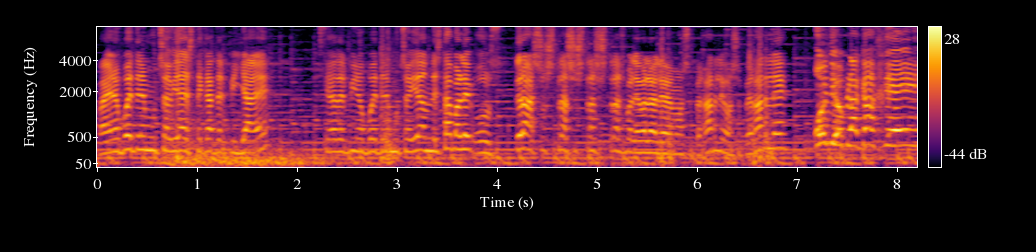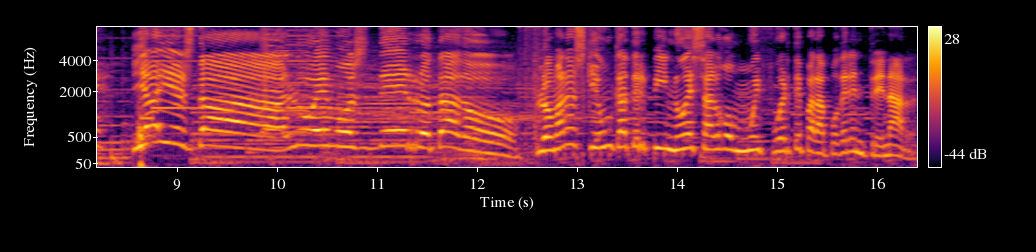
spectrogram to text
Vale, no puede tener mucha vida este Caterpie ya, ¿eh? Este Caterpie no puede tener mucha vida ¿Dónde está? Vale, ostras, ostras, ostras, ostras Vale, vale, vale, vamos a pegarle, vamos a pegarle ¡Último placaje! ¡Y ahí está! ¡Lo hemos derrotado! Lo malo es que un Caterpie no es algo muy fuerte para poder entrenar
